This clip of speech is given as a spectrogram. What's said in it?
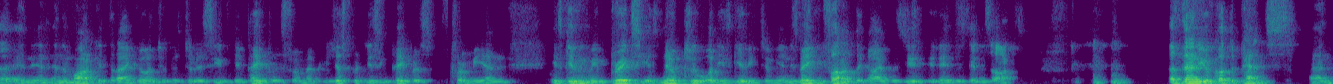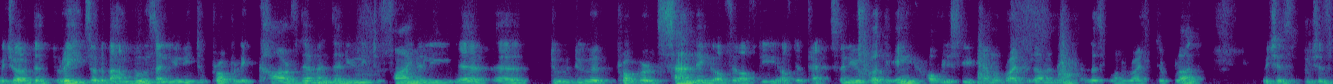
uh, in, in, in the market that I go into to, receive the papers from him, he's just producing papers for me. And he's giving me bricks. He has no clue what he's giving to me. And he's making fun of the guy with in, his, in his art. And then you've got the pens, and which are the reeds or the bamboos, and you need to properly carve them, and then you need to finally uh, uh, to do a proper sanding of the, of the, of the pens. And you've got the ink, obviously, you cannot write without an ink unless you want to write with your blood, which is, which is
